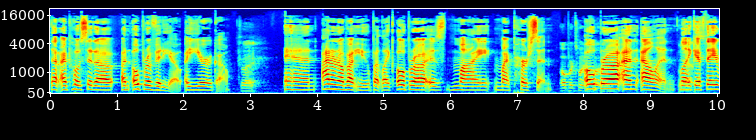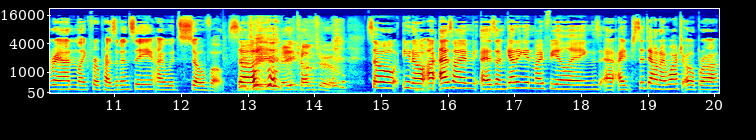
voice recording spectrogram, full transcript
that I posted a an Oprah video a year ago. Right and I don't know about you, but like Oprah is my my person. Oprah, Oprah and Ellen. Yes. Like if they ran like for presidency, I would so vote. So Your dream may come true. So you know, as I'm as I'm getting in my feelings, uh, I sit down, I watch Oprah,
